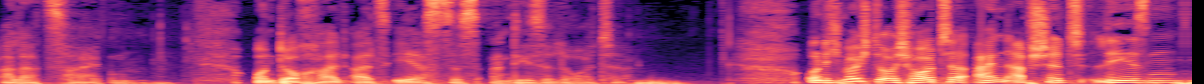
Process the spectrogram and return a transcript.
aller Zeiten. Und doch halt als erstes an diese Leute. Und ich möchte euch heute einen Abschnitt lesen.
